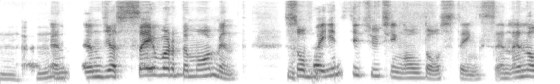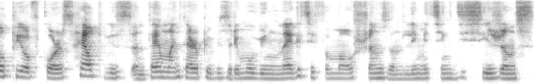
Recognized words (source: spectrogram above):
Mhm. and and just savor the moment so by instituting all those things and nlp of course help with and timeline therapy with removing negative emotions and limiting decisions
